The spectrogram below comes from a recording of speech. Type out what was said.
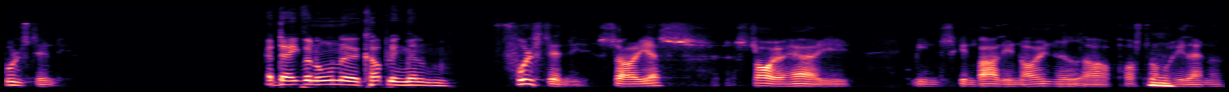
Fuldstændig. At der ikke var nogen øh, kobling mellem dem? Fuldstændig. Så jeg står jo her i min skinbarlige nøgenhed og påstår mm. noget helt andet.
